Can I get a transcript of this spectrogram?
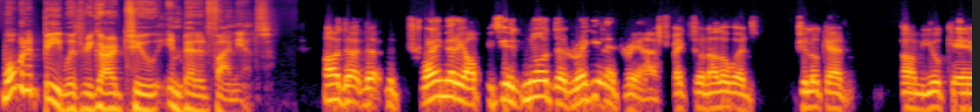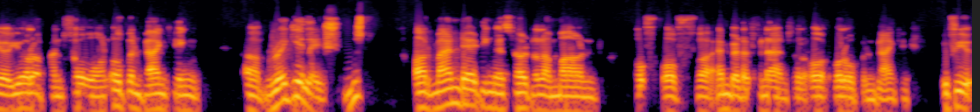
What would it be with regard to embedded finance? Uh, the, the, the primary, op- if you ignore the regulatory aspect, so in other words, if you look at um, UK or Europe and so on, open banking um, regulations are mandating a certain amount of, of uh, embedded finance or, or, or, open banking. If you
